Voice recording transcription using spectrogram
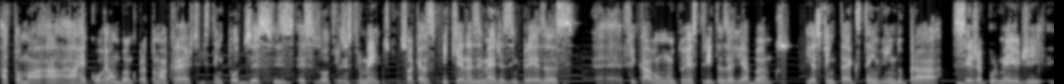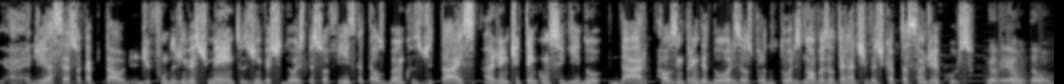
a tomar, a, a recorrer a um banco para tomar crédito. Eles têm todos esses, esses outros instrumentos. Só que as pequenas e médias empresas é, ficavam muito restritas ali a bancos. E as fintechs têm vindo para, seja por meio de, de acesso a capital de fundos de investimentos, de investidores, pessoa física, até os bancos digitais, a gente tem conseguido dar aos empreendedores, aos produtores, novas alternativas de captação de recurso. Gabriel, então,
